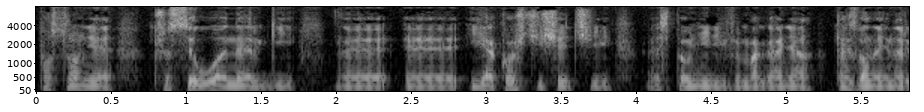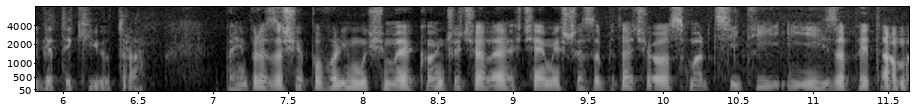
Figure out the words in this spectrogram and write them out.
po stronie przesyłu energii i jakości sieci spełnili wymagania tzw. Tak energetyki jutra. Panie prezesie, powoli musimy kończyć, ale chciałem jeszcze zapytać o Smart City i zapytam,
